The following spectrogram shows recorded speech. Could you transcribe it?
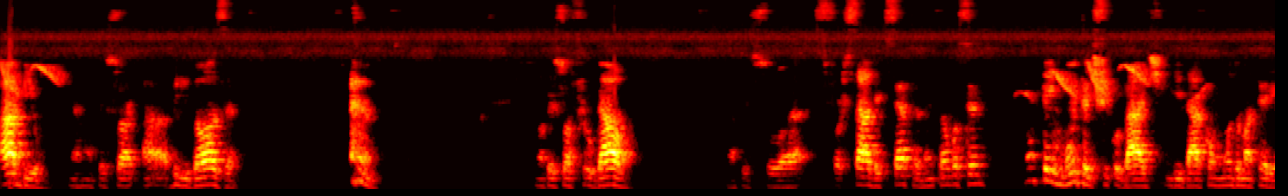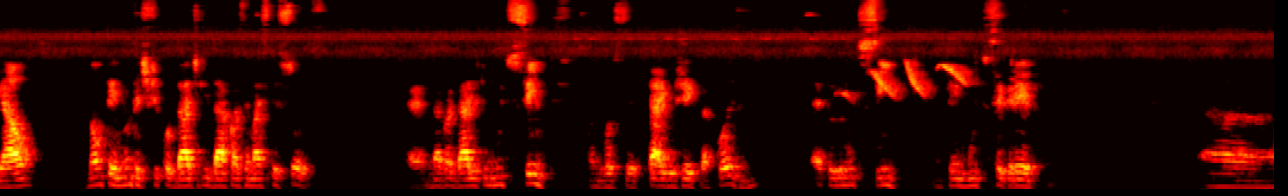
Hábil, né, uma pessoa habilidosa, uma pessoa frugal, uma pessoa esforçada, etc. Né? Então você não tem muita dificuldade em lidar com o mundo material, não tem muita dificuldade em lidar com as demais pessoas. É, na verdade, é tudo muito simples. Quando você pega o jeito da coisa, né? é tudo muito simples, não tem muito segredo. Uh,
